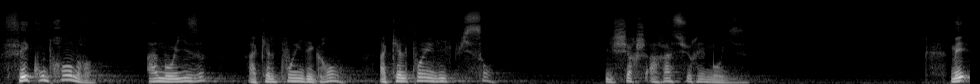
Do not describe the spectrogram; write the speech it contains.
fait comprendre à Moïse à quel point il est grand, à quel point il est puissant. Il cherche à rassurer Moïse. Mais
